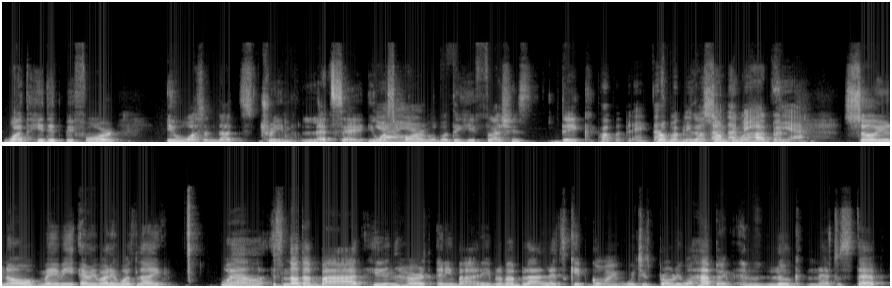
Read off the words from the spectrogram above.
What he did before, it wasn't that stream, Let's say it was Yeah, yeah. horrible, but then he flashed his dick. probably. That's Probably, probably, that's what something that, will that means, happen. Yeah, So, you know, maybe everybody was like, well, it's not that bad. He didn't hurt anybody, blah, blah, blah. Let's keep going, which is probably what happened. And look, next step,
